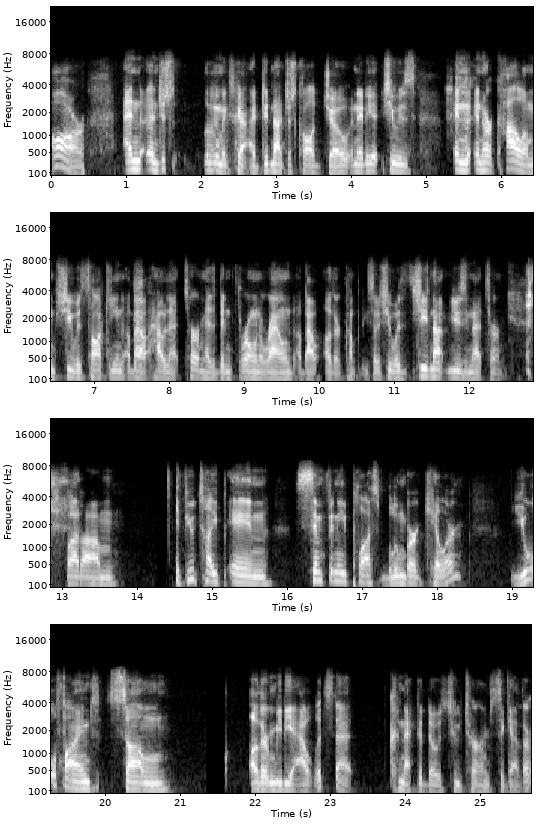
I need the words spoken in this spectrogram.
are. And and just let me make sure I did not just call Joe an idiot. She was in in her column, she was talking about how that term has been thrown around about other companies. So she was she's not using that term. But um if you type in Symphony plus Bloomberg killer, you will find some other media outlets that connected those two terms together.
